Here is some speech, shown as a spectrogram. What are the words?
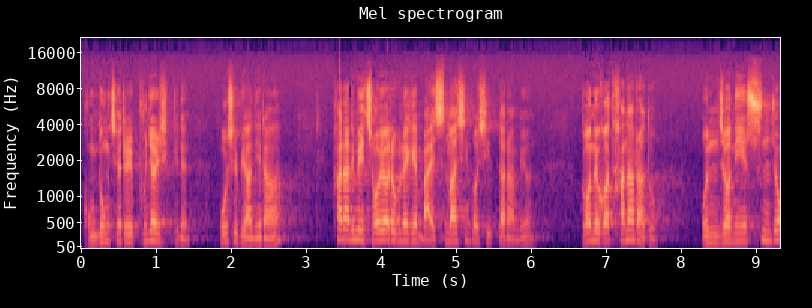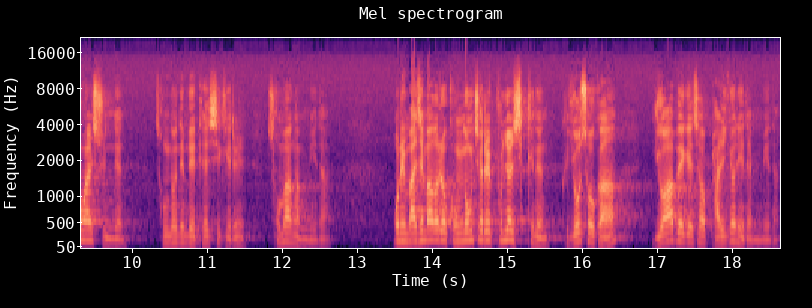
공동체를 분열시키는 모습이 아니라 하나님이 저 여러분에게 말씀하신 것이 있다라면 그 어느 것 하나라도 온전히 순종할 수 있는 성도님들 되시기를 소망합니다. 오늘 마지막으로 공동체를 분열시키는 그 요소가 유압에게서 발견이 됩니다.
